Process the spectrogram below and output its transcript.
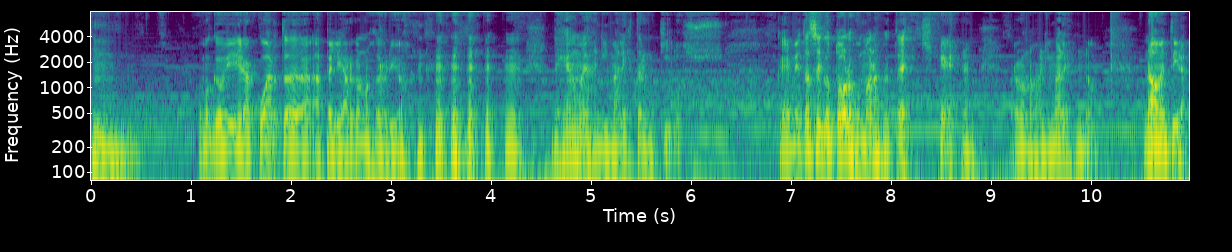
Hmm. Como que voy a ir a cuarto a, pelear con los de Orión. Déjenme los animales tranquilos. Ok, métanse con todos los humanos que ustedes quieran. Pero con los animales no. No, mentira.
